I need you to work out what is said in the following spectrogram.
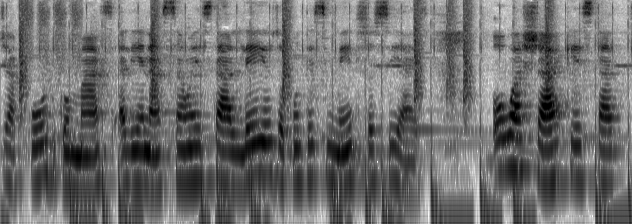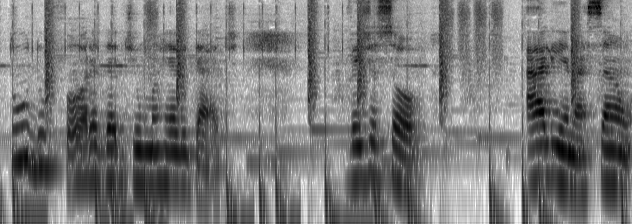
De acordo com Marx, alienação é estar alheio aos acontecimentos sociais ou achar que está tudo fora de uma realidade. Veja só, a alienação,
